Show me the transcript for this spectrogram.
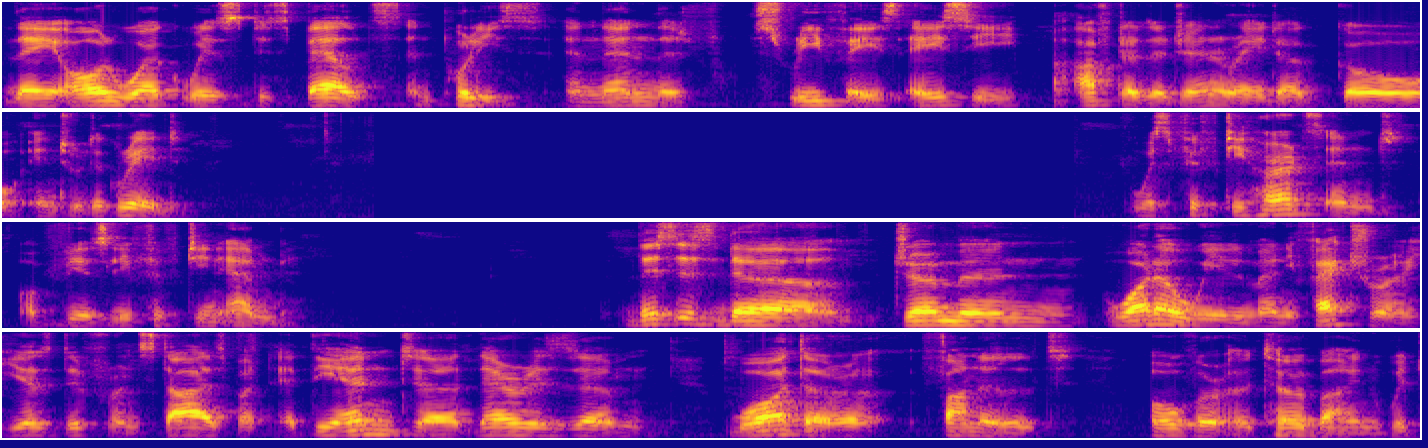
they all work with these belts and pulleys. And then the three phase AC after the generator go into the grid. With 50 hertz and obviously 15 amp. This is the German water wheel manufacturer. He has different styles, but at the end uh, there is um, water funneled over a turbine, which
